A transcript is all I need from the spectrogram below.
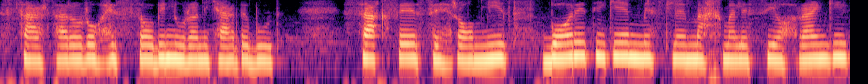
سرسرا رو حسابی نورانی کرده بود. سقف سهرامیز بار دیگه مثل مخمل سیاه رنگی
